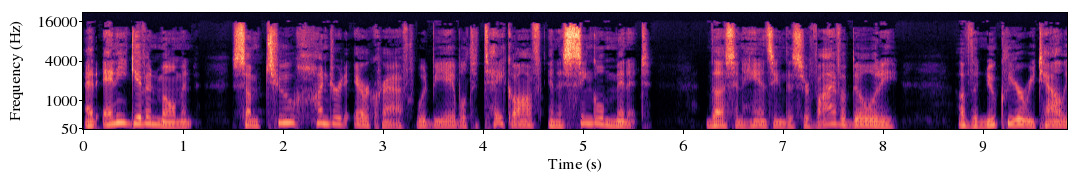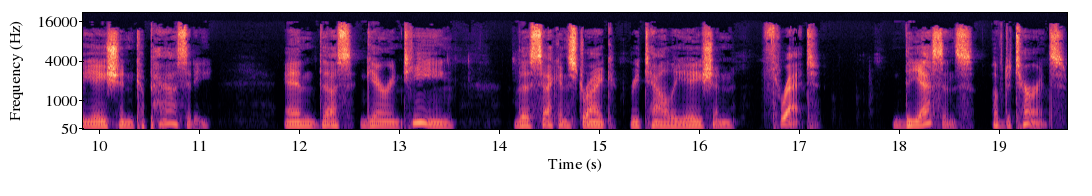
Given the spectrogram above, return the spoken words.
At any given moment, some 200 aircraft would be able to take off in a single minute, thus enhancing the survivability of the nuclear retaliation capacity and thus guaranteeing the second strike retaliation threat, the essence of deterrence.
